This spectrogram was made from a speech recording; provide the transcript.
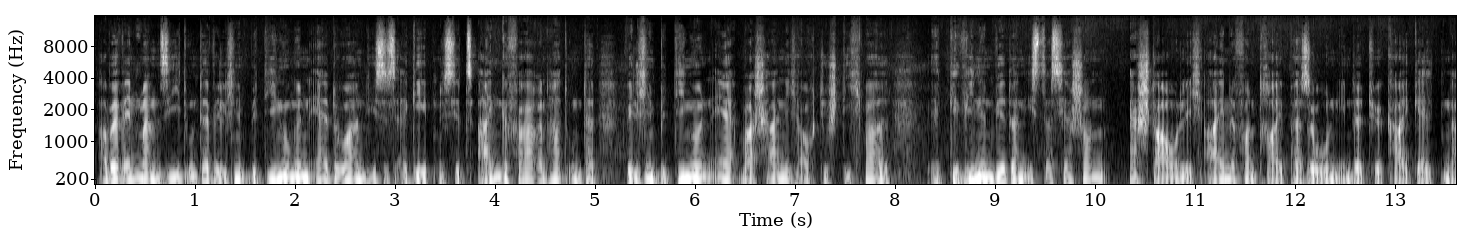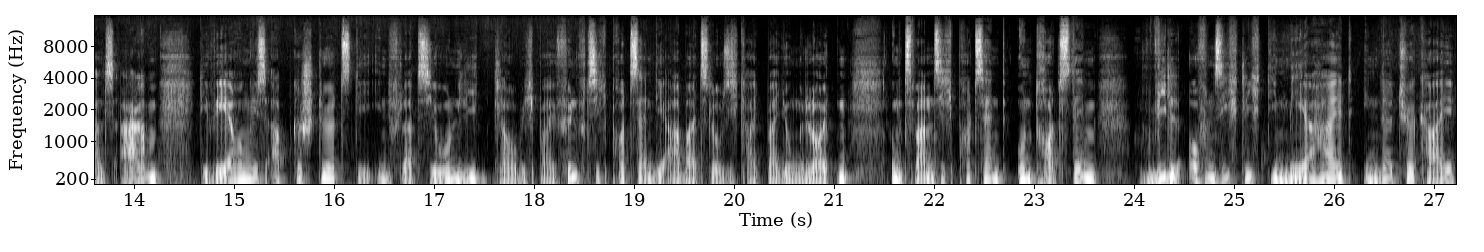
aber wenn man sieht, unter welchen Bedingungen Erdogan dieses Ergebnis jetzt eingefahren hat, unter welchen Bedingungen er wahrscheinlich auch die Stichwahl äh, gewinnen wird, dann ist das ja schon erstaunlich. Eine von drei Personen in der Türkei gelten als arm. Die Währung ist abgestürzt. Die Inflation liegt, glaube ich, bei 50 Prozent. Die Arbeitslosigkeit bei jungen Leuten um 20 Prozent. Und trotzdem will offensichtlich die Mehrheit in der Türkei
